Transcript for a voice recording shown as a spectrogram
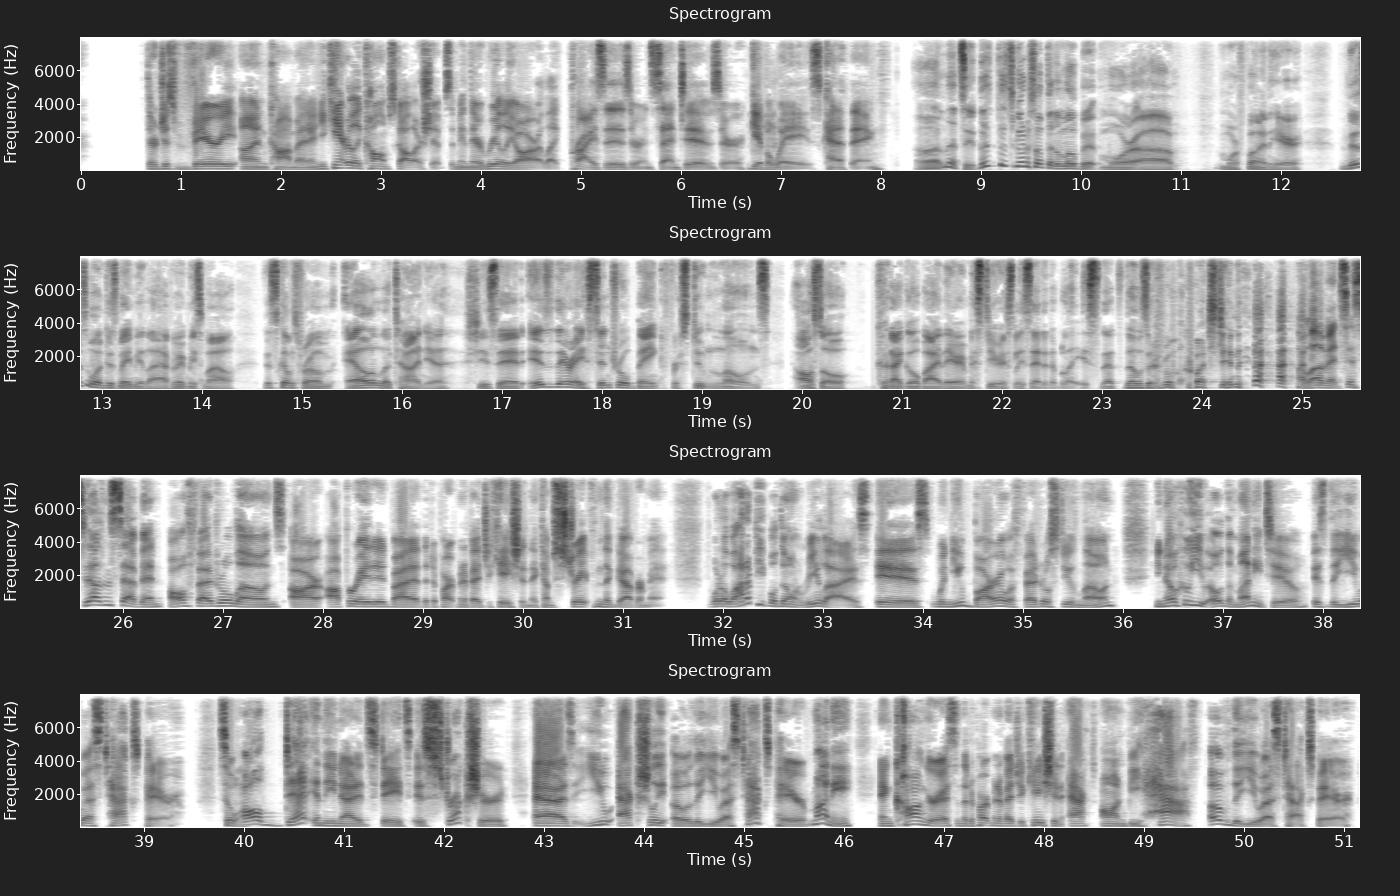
They're just very uncommon and you can't really call them scholarships. I mean, there really are like prizes or incentives or giveaways kind of thing. Uh, let's see. Let's, let's go to something a little bit more, uh, more fun here. This one just made me laugh, It made me smile. This comes from L. Latanya. She said, Is there a central bank for student loans? Also, could I go by there and mysteriously set it ablaze? That's those are a question. I love it. Since 2007, all federal loans are operated by the Department of Education. They come straight from the government. What a lot of people don't realize is when you borrow a federal student loan, you know who you owe the money to is the U.S. taxpayer. So mm. all debt in the United States is structured as you actually owe the U.S. taxpayer money and Congress and the Department of Education act on behalf of the U.S. taxpayer.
